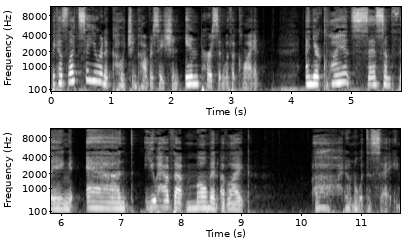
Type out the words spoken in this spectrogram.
Because let's say you're in a coaching conversation in person with a client and your client says something and you have that moment of like, oh, I don't know what to say.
